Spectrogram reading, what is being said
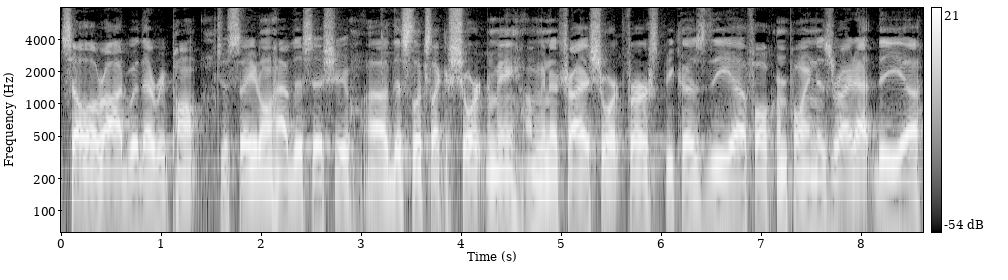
sell a rod with every pump, just so you don't have this issue. Uh, this looks like a short to me. I'm going to try a short first because the uh, fulcrum point is right at the uh,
